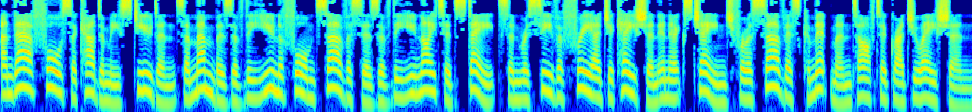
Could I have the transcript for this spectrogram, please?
and Air Force Academy students are members of the Uniformed Services of the United States and receive a free education in exchange for a service commitment after graduation.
